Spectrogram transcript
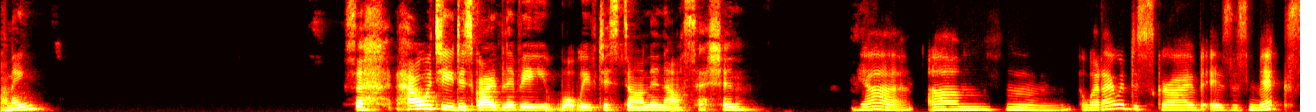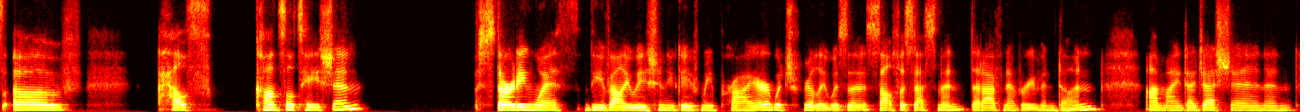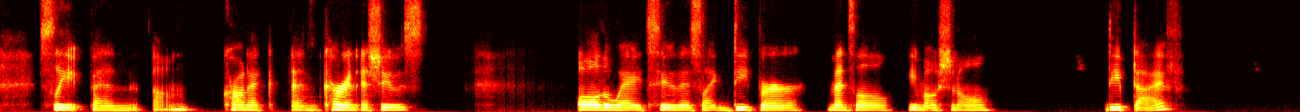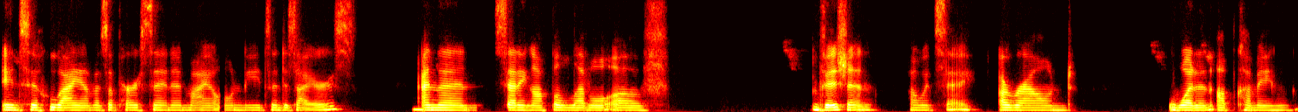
stunning. So, how would you describe, Libby, what we've just done in our session? Yeah. Um, hmm. What I would describe is this mix of health consultation, starting with the evaluation you gave me prior, which really was a self-assessment that I've never even done on my digestion and sleep and um, chronic and current issues, all the way to this like deeper mental, emotional deep dive into who I am as a person and my own needs and desires. Mm-hmm. And then setting up a level of vision, I would say, around what an upcoming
